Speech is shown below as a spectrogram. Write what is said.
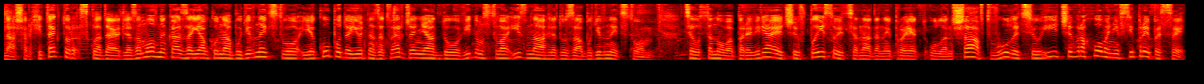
Наш архітектор складає для замовника заявку на будівництво, яку подають на затвердження до відомства із нагляду за будівництвом. Ця установа перевіряє, чи вписується наданий проєкт у ландшафт, вулицю і чи враховані всі приписи.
